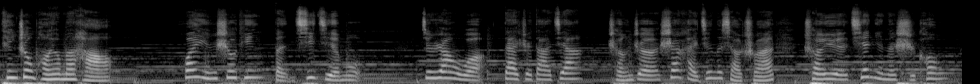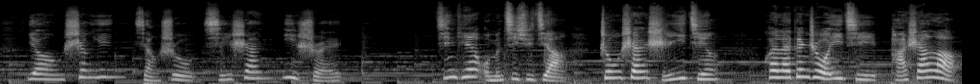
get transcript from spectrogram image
听众朋友们好，欢迎收听本期节目。就让我带着大家乘着《山海经》的小船，穿越千年的时空，用声音讲述奇山异水。今天我们继续讲中山十一经，快来跟着我一起爬山了。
